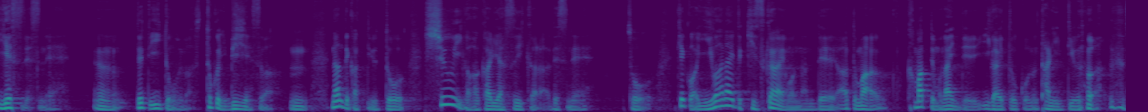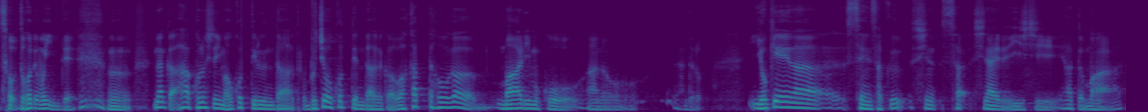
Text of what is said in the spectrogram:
イエスですね。うん。出ていいと思います。特にビジネスは。うん。なんでかっていうと、周囲が分かりやすいからですね。そう。結構言わないと気づかないもんなんであとまあ構ってもないんで意外とこの他人っていうのは。そうどうでもいいんで、うん、なんかあこの人今怒ってるんだとか部長怒ってんだとか分かった方が周りもこうあのなんだろう。余計な詮索ししないでいいしあとまあ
